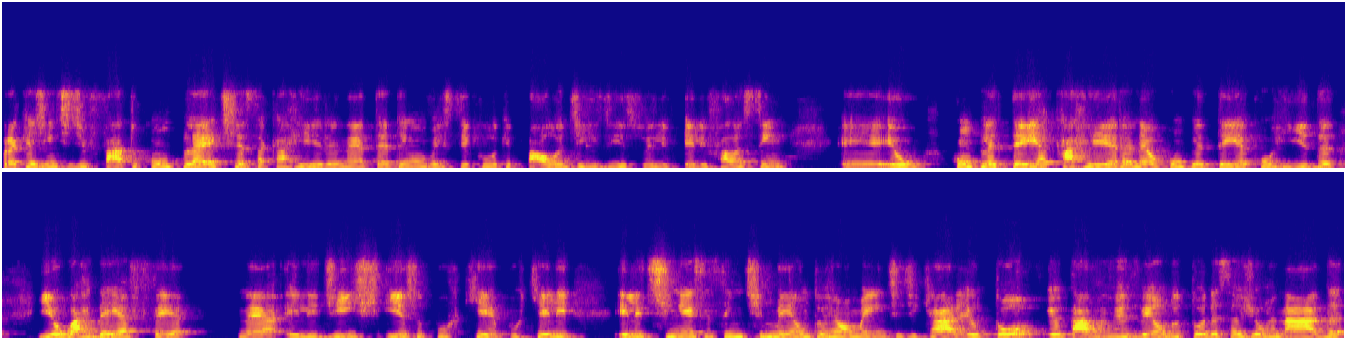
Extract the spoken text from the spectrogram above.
para que a gente de fato complete essa carreira, né? Até tem um versículo que Paulo diz isso. Ele, ele fala assim: é, eu completei a carreira, né? Eu completei a corrida e eu guardei a fé né? Ele diz isso por quê? Porque ele, ele tinha esse sentimento realmente de, cara, eu tô, eu tava vivendo toda essa jornada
